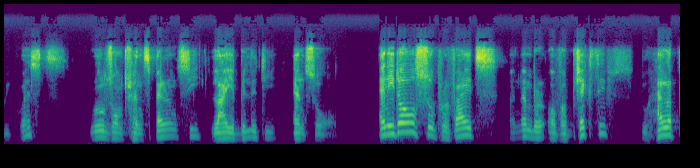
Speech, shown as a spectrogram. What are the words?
requests, rules on transparency, liability, and so on. And it also provides a number of objectives to help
